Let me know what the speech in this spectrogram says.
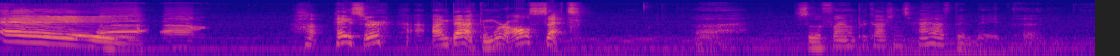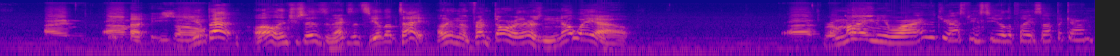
Hey! uh, um, Hey, sir. I'm back, and we're all set. Uh, so the final precautions have been made, then. I'm, um, Uh, so, You bet. All entrances and exits sealed up tight. Other than the front door, there's no way out. uh, Remind okay, me, why did you ask me to seal the place up again?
